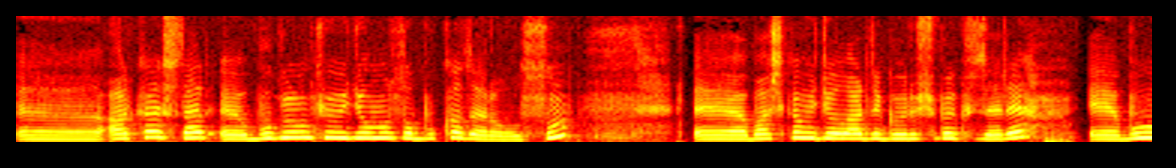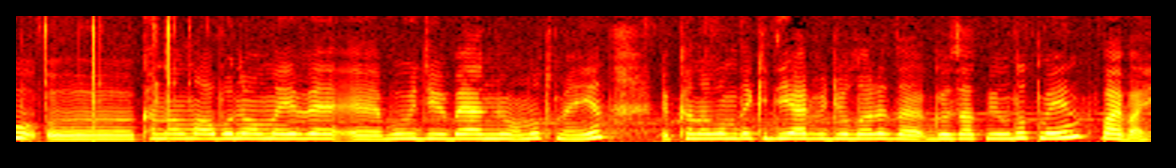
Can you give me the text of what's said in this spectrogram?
Ee, arkadaşlar e, bugünkü videomuz da bu kadar olsun. Ee, başka videolarda görüşmek üzere. Ee, bu e, kanalıma abone olmayı ve e, bu videoyu beğenmeyi unutmayın. E, kanalımdaki diğer videolara da göz atmayı unutmayın. Bay bay.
